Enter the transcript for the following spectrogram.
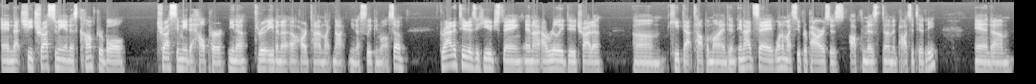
and that she trusts me and is comfortable trusting me to help her, you know, through even a, a, hard time like not, you know, sleeping well. So gratitude is a huge thing. And I, I really do try to um, keep that top of mind. And, and I'd say one of my superpowers is optimism and positivity. And um,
